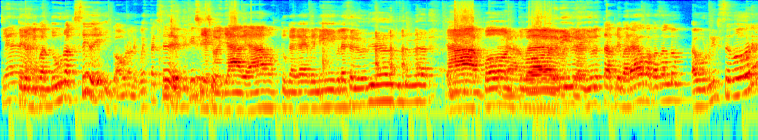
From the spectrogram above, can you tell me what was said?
Claro. pero que cuando uno accede, y a uno le cuesta acceder, es difícil, y es sí. como, ya veamos tu cagada de película, esa como, ya, pon tu cagada de película, y uno está preparado para pasarlo, aburrirse dos horas,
